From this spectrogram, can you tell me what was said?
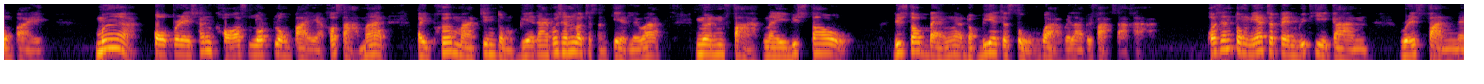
ลงไป เมื่อ operation cost ลดลงไปอะเขาสามารถไปเพิ่ม margin ตรงดอกเบี้ยได้ เพราะฉะนั้นเราจะสังเกตเลยว่า เงินฝากในดิจิตอลดิจิตอลแบงก์อะดอกเบี้ยจะสูงกว่าเวลาไปฝากสาขา เพราะฉะนั้นตรงนี้จะเป็นวิธีการ raise fund ใน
